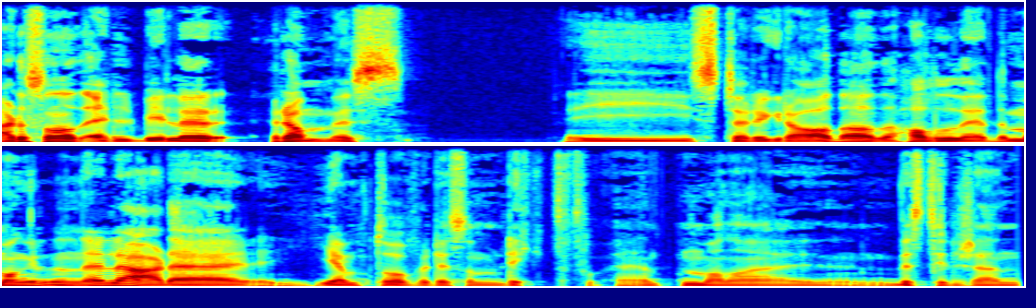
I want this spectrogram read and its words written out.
Er det sånn at elbiler rammes i større grad av halvledermangelen, eller er det jevnt over det som likt, enten man bestiller seg en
